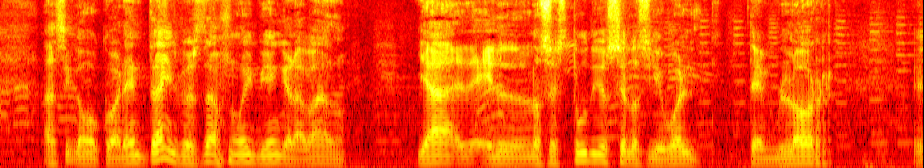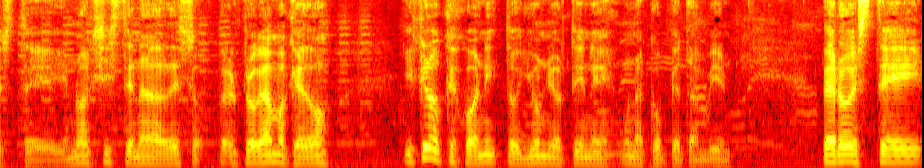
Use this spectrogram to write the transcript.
hace como 40 años, pero está muy bien grabado. Ya el- los estudios se los llevó el temblor, este, no existe nada de eso, pero el programa quedó. Y creo que Juanito Junior tiene una copia también. Pero este,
